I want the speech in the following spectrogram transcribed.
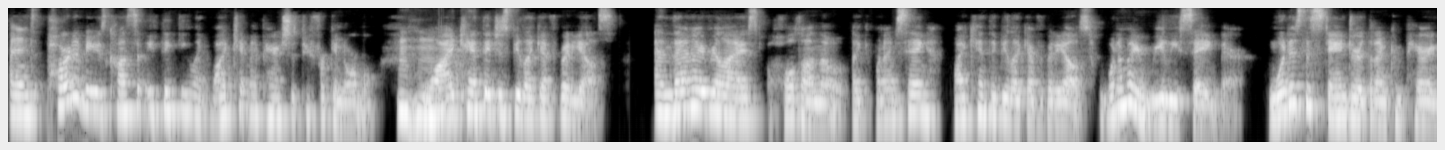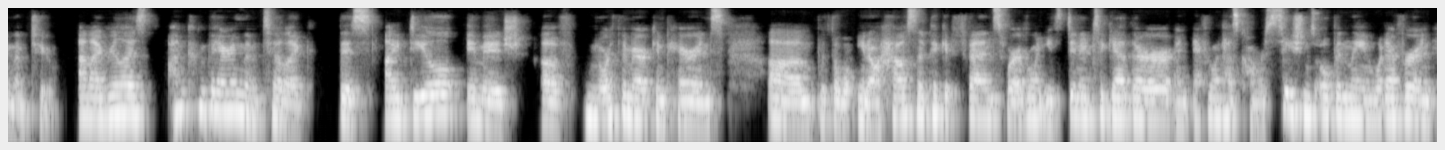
and part of me is constantly thinking, like, why can't my parents just be freaking normal? Mm-hmm. Why can't they just be like everybody else? And then I realized, hold on though, like when I'm saying, why can't they be like everybody else? What am I really saying there? What is the standard that I'm comparing them to? And I realized I'm comparing them to like this ideal image of North American parents um, with the you know a house and a picket fence where everyone eats dinner together and everyone has conversations openly and whatever. And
